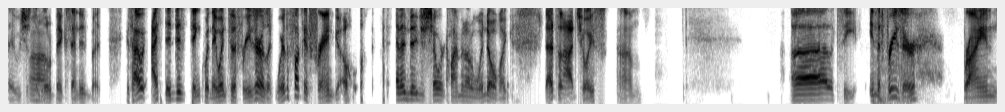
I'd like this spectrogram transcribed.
It was just a Uh-huh. little bit extended, but because I I did think when they went to the freezer, I was like, where the fuck did Fran go? and then they just show her climbing out a window. I'm like, that's an odd choice. Um, uh, let's see. In the freezer, Brian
